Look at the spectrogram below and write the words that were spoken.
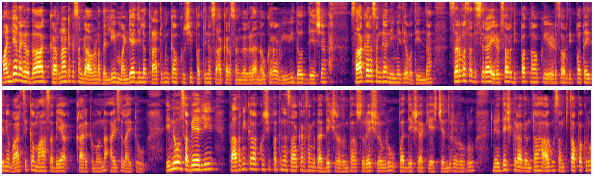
ಮಂಡ್ಯ ನಗರದ ಕರ್ನಾಟಕ ಸಂಘ ಆವರಣದಲ್ಲಿ ಮಂಡ್ಯ ಜಿಲ್ಲಾ ಪ್ರಾಥಮಿಕ ಕೃಷಿ ಪತ್ತಿನ ಸಹಕಾರ ಸಂಘಗಳ ನೌಕರರ ವಿವಿಧೋದ್ದೇಶ ಸಹಕಾರ ಸಂಘ ನಿಯಮಿತ ವತಿಯಿಂದ ಸರ್ವ ಸದಸ್ಯರ ಎರಡು ಸಾವಿರದ ಇಪ್ಪತ್ನಾಲ್ಕು, ಎರಡು ಸಾವಿರದ ಇಪ್ಪತ್ತೈದನೇ ವಾರ್ಷಿಕ ಮಹಾಸಭೆಯ ಕಾರ್ಯಕ್ರಮವನ್ನು ಆಯೋಜಿಸಲಾಯಿತು. ಇನ್ನು ಸಭೆಯಲ್ಲಿ ಪ್ರಾಥಮಿಕ ಕೃಷಿ ಪತ್ತಿನ ಸಹಕಾರ ಸಂಘದ ಅಧ್ಯಕ್ಷರಾದಂತಹ ಸುರೇಶ್ ರವರು, ಉಪಾಧ್ಯಕ್ಷ ಕೆ ಎಸ್ ಚಂದ್ರರವರು, ನಿರ್ದೇಶಕರಾದಂತಹ ಹಾಗೂ ಸಂಸ್ಥಾಪಕರು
